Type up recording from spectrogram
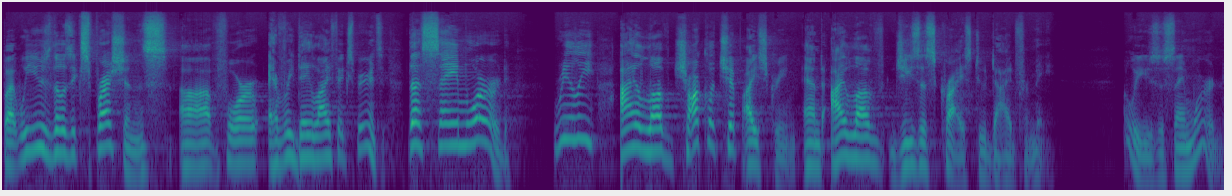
But we use those expressions uh, for everyday life experiences. The same word. Really, I love chocolate chip ice cream, and I love Jesus Christ who died for me. Oh, we use the same word.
